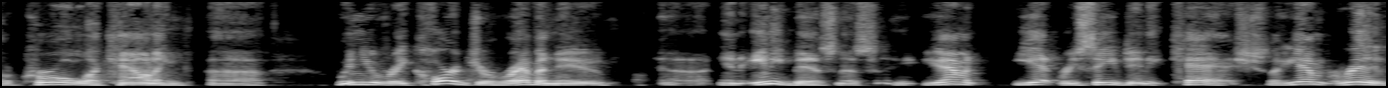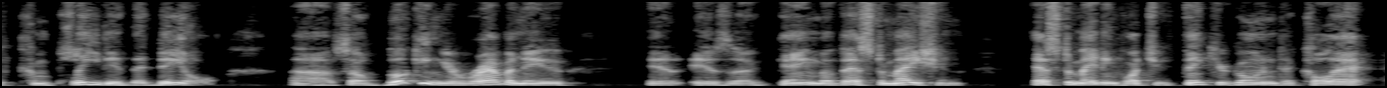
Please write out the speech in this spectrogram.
accrual accounting. Uh, when you record your revenue, uh, in any business, you haven't yet received any cash. So you haven't really completed the deal. Uh, so booking your revenue is, is, a game of estimation, estimating what you think you're going to collect,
